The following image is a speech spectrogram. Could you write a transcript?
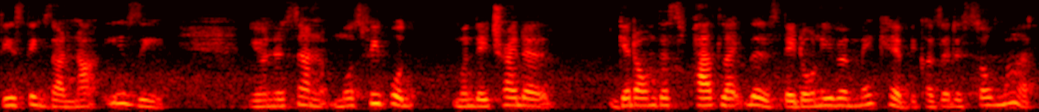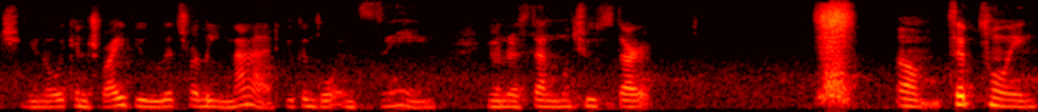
These things are not easy. You understand? Most people, when they try to get on this path like this, they don't even make it because it is so much. You know, it can drive you literally mad. You can go insane. You understand? Once you start um, tiptoeing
